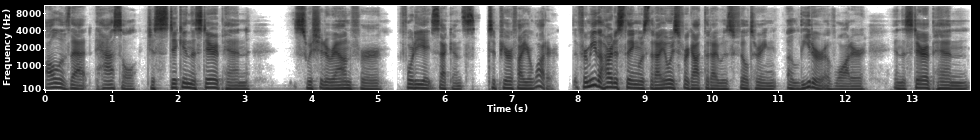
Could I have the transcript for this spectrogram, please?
all of that hassle. Just stick in the SteriPen, swish it around for 48 seconds to purify your water for me, the hardest thing was that I always forgot that I was filtering a liter of water, and the SteriPen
